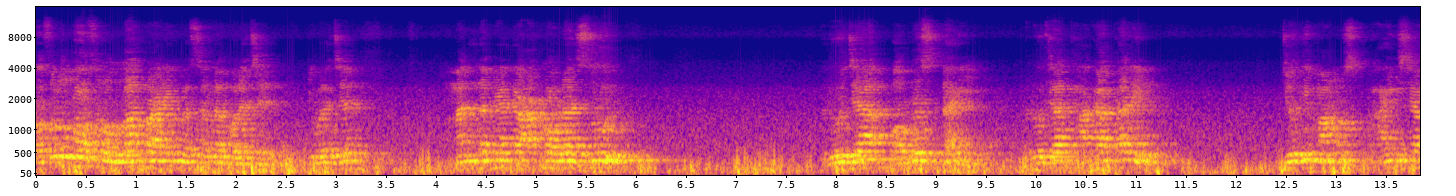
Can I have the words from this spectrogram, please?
রাসূলুল্লাহ সাল্লাল্লাহু আলাইহি ওয়াসাল্লাম বলেছেন কি বলেছেন মান লাম ইয়াদা কাওলা সুর রোজা অবস্থায় রোজা থাকাকালীন যদি মানুষ ভাইসা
